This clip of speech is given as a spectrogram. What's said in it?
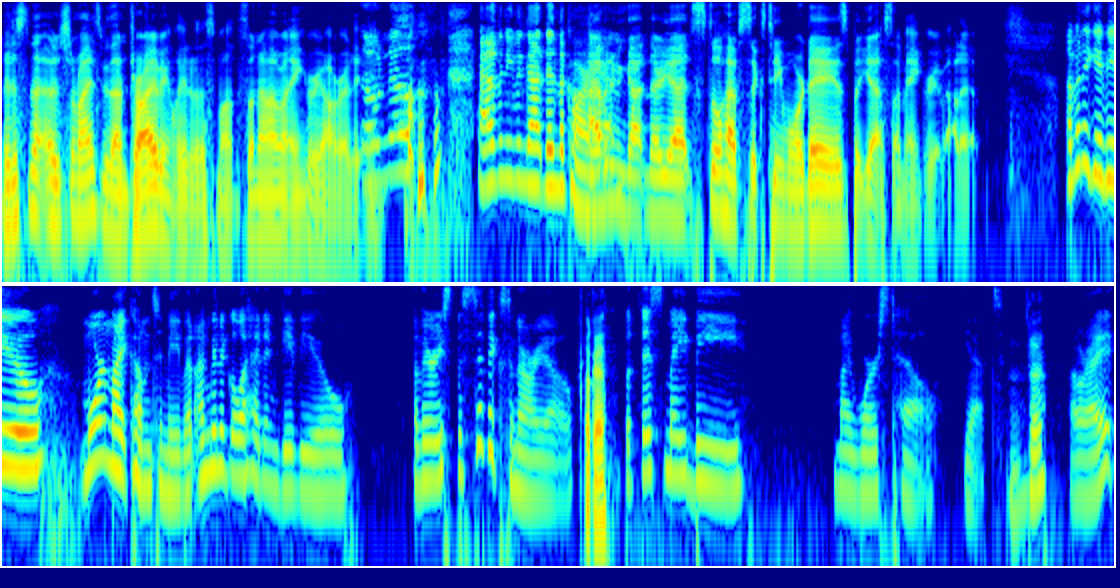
It just it just reminds me that I'm driving later this month, so now I'm angry already. Oh no! Haven't even gotten in the car. Haven't yet. even gotten there yet. Still have 16 more days, but yes, I'm angry about it. I'm gonna give you more. Might come to me, but I'm gonna go ahead and give you a very specific scenario. Okay. But this may be my worst hell yet. Okay. All right.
